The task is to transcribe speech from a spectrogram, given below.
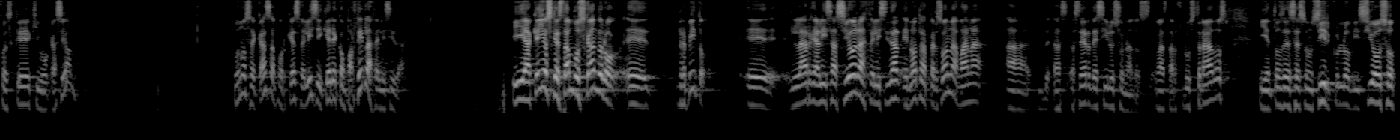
pues qué equivocación. Uno se casa porque es feliz y quiere compartir la felicidad. Y aquellos que están buscándolo, eh, repito, eh, la realización, la felicidad en otra persona van a, ser desilusionados, van a estar frustrados y entonces es un círculo vicioso,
